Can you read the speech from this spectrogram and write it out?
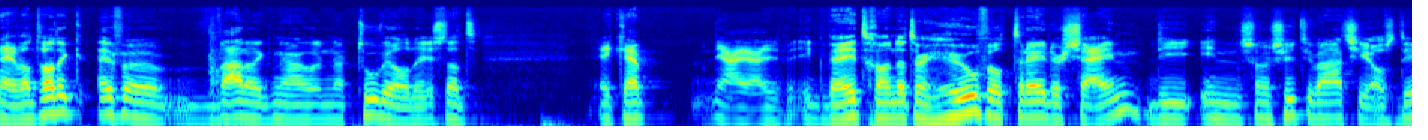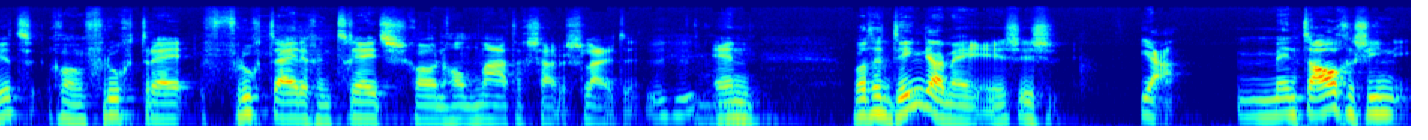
Nee, want wat ik even, waar ik nou naartoe wilde, is dat ik heb, ja, ja, ik weet gewoon dat er heel veel traders zijn die in zo'n situatie als dit gewoon vroegtre- vroegtijdig hun trades gewoon handmatig zouden sluiten. Mhm. En wat het ding daarmee is, is ja, mentaal gezien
